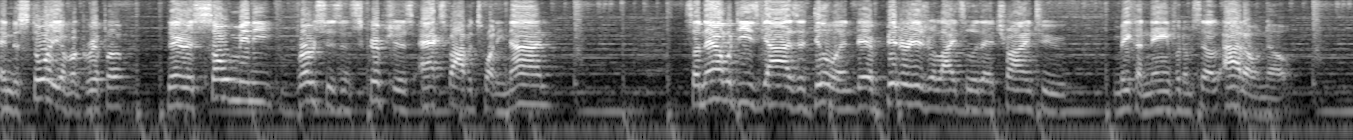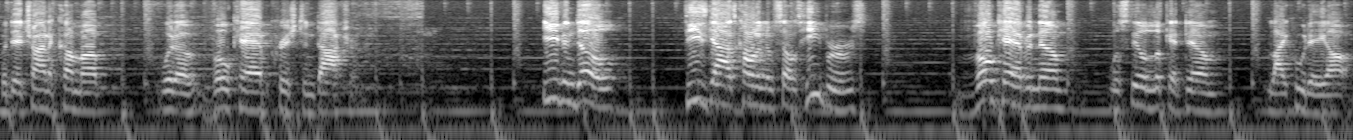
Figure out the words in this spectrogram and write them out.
and the story of Agrippa, there is so many verses in scriptures, Acts 5 and 29. So now what these guys are doing, they're bitter Israelites who they're trying to make a name for themselves. I don't know. But they're trying to come up with a vocab Christian doctrine. Even though these guys calling themselves Hebrews vocab in them will still look at them like who they are.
